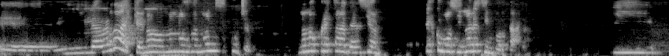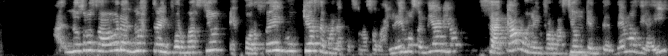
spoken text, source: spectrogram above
Eh, y la verdad es que no, no, no nos escuchan, no nos prestan atención. Es como si no les importara. Y nosotros ahora nuestra información es por Facebook. ¿Qué hacemos las personas sordas? Leemos el diario, sacamos la información que entendemos de ahí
